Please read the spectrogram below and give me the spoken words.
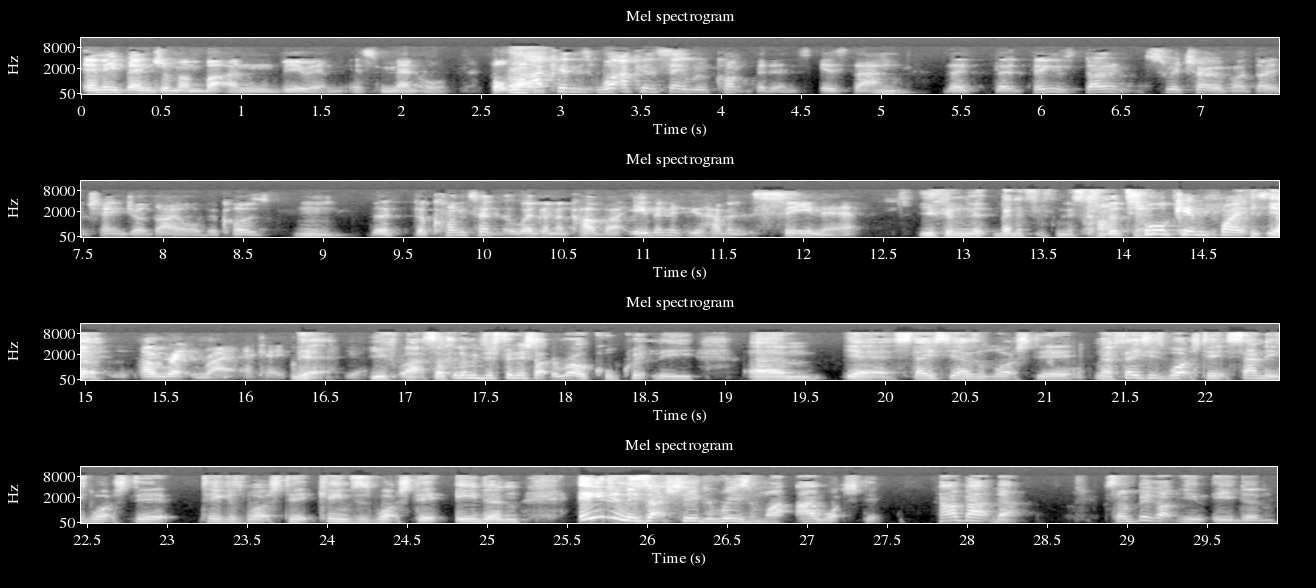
Any Benjamin Button viewing, it's mental. But what I can what I can say with confidence is that Mm. the, the things don't switch over, don't change your dial because Mm. the, the content that we're gonna cover, even if you haven't seen it, You can benefit from this content. the talking points Yeah. that are re- right, okay. Yeah, yeah. You, right. So let me just finish up the roll call quickly. Um, yeah, Stacey hasn't watched it. No, Stacey's watched it. Sandy's watched it. Tika's watched it. Keems has watched it. Eden. Eden is actually the reason why I watched it. How about that? So big up you, Eden.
